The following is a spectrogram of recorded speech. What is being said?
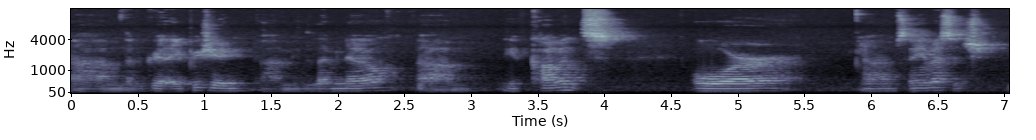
um, that'd be greatly appreciated. Um, let me know, um, leave comments, or um, send me a message.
